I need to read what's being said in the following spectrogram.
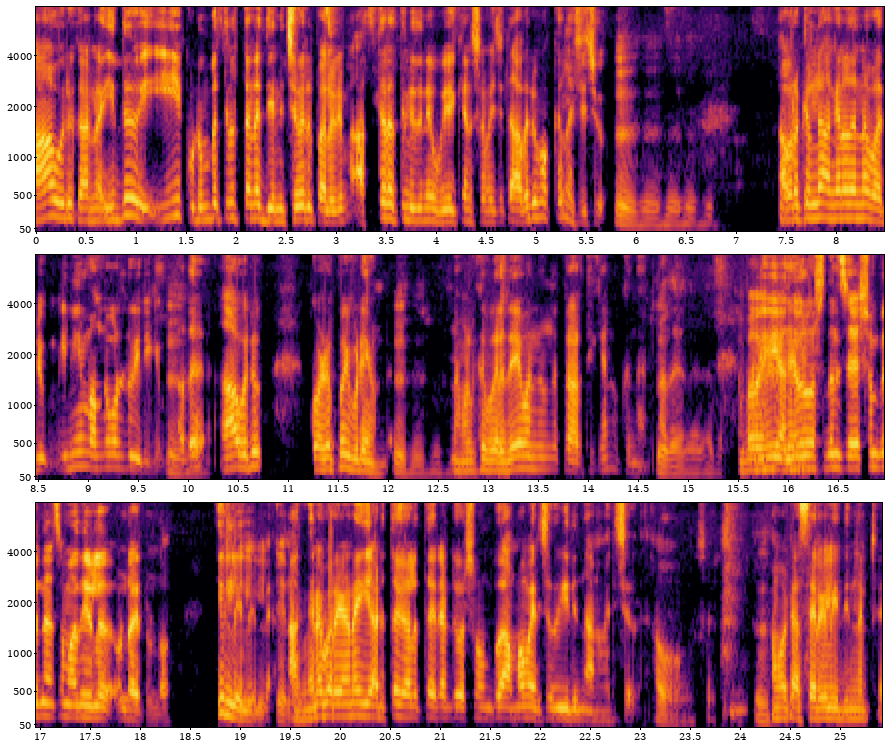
ആ ഒരു കാരണം ഇത് ഈ കുടുംബത്തിൽ തന്നെ ജനിച്ചവർ പലരും അത്തരത്തിൽ ഇതിനെ ഉപയോഗിക്കാൻ ശ്രമിച്ചിട്ട് അവരും ഒക്കെ നശിച്ചു. അവർക്കെല്ലാം അങ്ങനെ തന്നെ വരും. ഇനിയും വന്നുകൊണ്ടുമിരിക്കും. അത് ആ ഒരു കുഴപ്പം ഇവിടെയുണ്ട്. നമ്മൾക്ക് വെറുതെ വന്ന് പ്രാർത്ഥിക്കാൻ ഒക്കുന്നതല്ല അഞ്ഞൂറ് വർഷത്തിന് ശേഷം പിന്നെ സമാധികൾ ഉണ്ടായിട്ടുണ്ടോ? ഇല്ല ഇല്ല ഇല്ല. അങ്ങനെ പറയുകയാണെങ്കിൽ ഈ അടുത്ത കാലത്ത് രണ്ടു വർഷം മുമ്പ് അമ്മ മരിച്ചത് ഇരുന്നാണ് മരിച്ചത്. അമ്മ കസേരയിൽ ഇരുന്നിട്ട്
